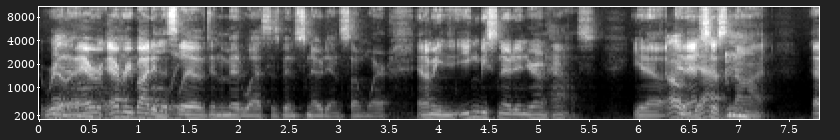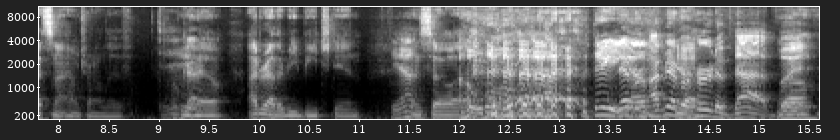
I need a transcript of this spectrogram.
Really? You know, every, Okay. everybody that's lived in the Midwest has been snowed in somewhere, and I mean, you can be snowed in your own house. You know, Oh, and that's yeah. just not that's not how I'm trying to live. You know, I'd rather be beached in. Yeah. And so, uh, there you Never, go. I've never Yeah. heard of that, but well, I'm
